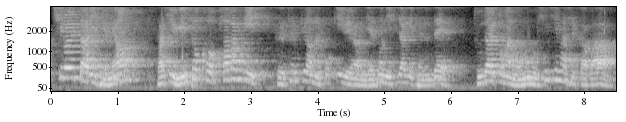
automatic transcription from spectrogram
7월 달이 되면 다시 윈터컵 하반기 그 챔피언을 뽑기 위한 예선이 시작이 되는데 두 달 동안 너무 심심하실까봐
